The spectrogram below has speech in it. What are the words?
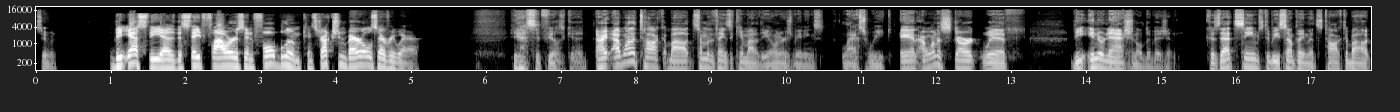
soon. The yes, the uh, the state flowers in full bloom. Construction barrels everywhere. Yes, it feels good. All right, I want to talk about some of the things that came out of the owners' meetings last week, and I want to start with the international division because that seems to be something that's talked about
